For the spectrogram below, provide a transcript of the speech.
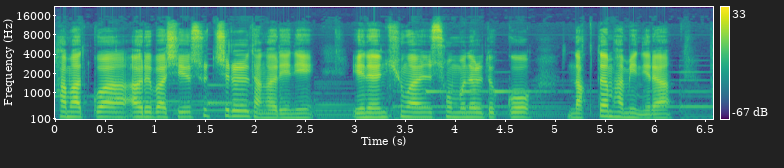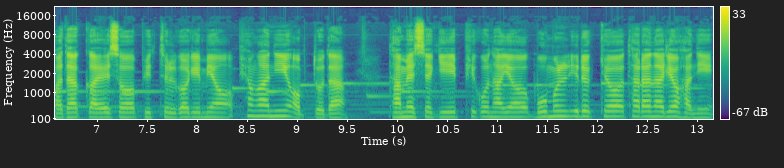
하맛과 아르밧이 수치를 당하리니 이는 흉한 소문을 듣고 낙담함이니라. 바닷가에서 비틀거리며 평안이 없도다. 다메섹이 피곤하여 몸을 일으켜 달아나려 하니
